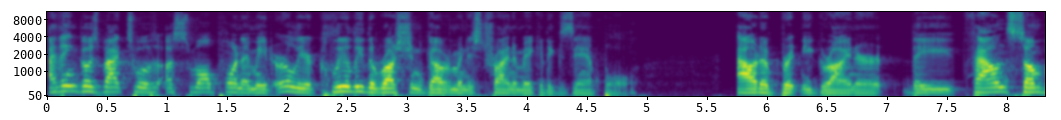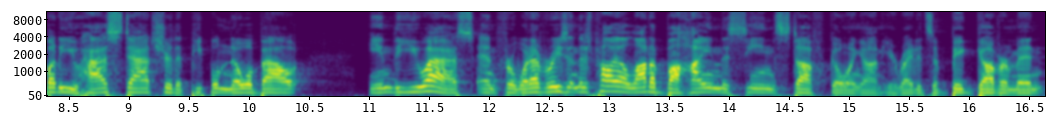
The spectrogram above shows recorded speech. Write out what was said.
I think it goes back to a, a, small point I made earlier. Clearly, the Russian government is trying to make an example out of Brittney Griner. They found somebody who has stature that people know about in the U.S., and for whatever reason, there's probably a lot of behind the scenes stuff going on here, right? It's a big government.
